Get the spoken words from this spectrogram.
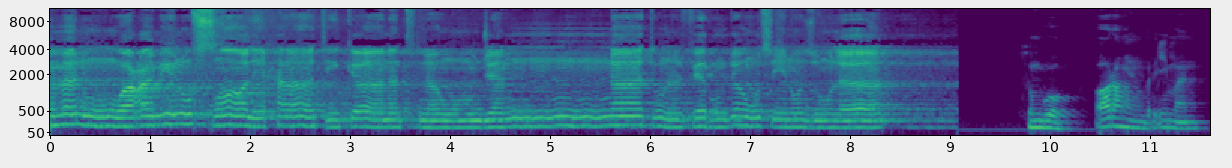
amanu wa 'amilus salihati lahum jannatul firdausi nuzula. Sungguh, orang yang beriman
